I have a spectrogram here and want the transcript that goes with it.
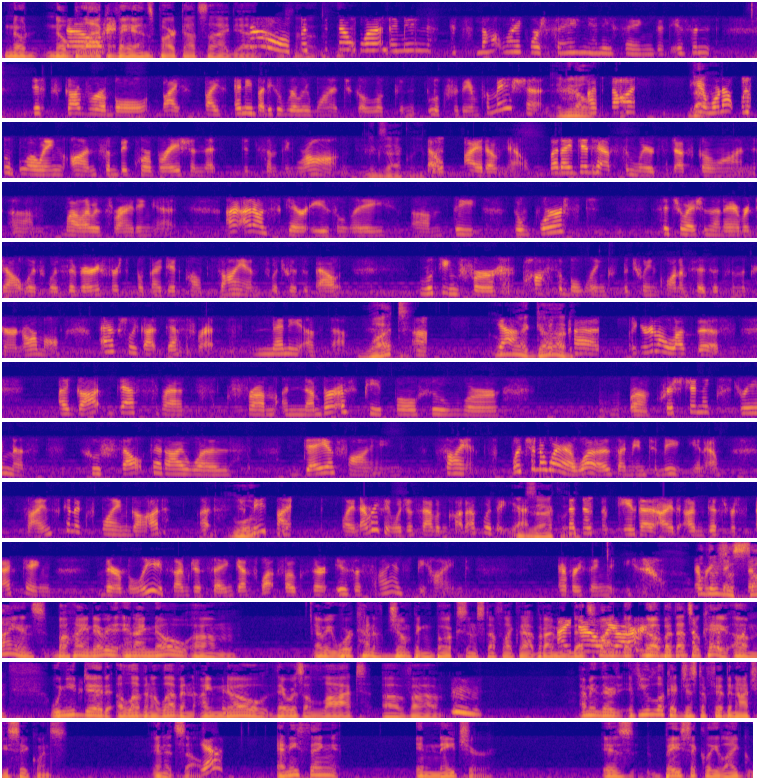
No, no So- black vans parked outside yet. No, but you know what? I mean, it's not like we're saying anything that isn't discoverable by by anybody who really wanted to go look and look for the information. And you know, I'm not. yeah, we're not whistleblowing on some big corporation that did something wrong. exactly. So I don't know, but I did have some weird stuff go on um, while I was writing it. I, I don't scare easily. Um, the the worst situation that I ever dealt with was the very first book I did called PSIence, which was about looking for possible links between quantum physics and the paranormal. I actually got death threats, many of them. What? Uh, oh yeah, my God. You're going to love this. I got death threats from a number of people who were uh, Christian extremists who felt that I was deifying science, which in a way I was. I mean, to me, you know, science can explain God. Uh, to Well- me, science explain everything. We just haven't caught up with it yet. Exactly. That doesn't mean that I, I'm disrespecting their beliefs. I'm just saying, guess what, folks? There is a science behind everything that you know. Well, there's a science behind everything, and I know. Um, I mean, we're kind of jumping books and stuff like that, but I mean I that's fine. But no, but that's okay. Um, when you did eleven eleven, I know there was a lot of. Uh, I mean, there. If you look at just a Fibonacci sequence in itself, Yeah. Anything in nature is basically like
